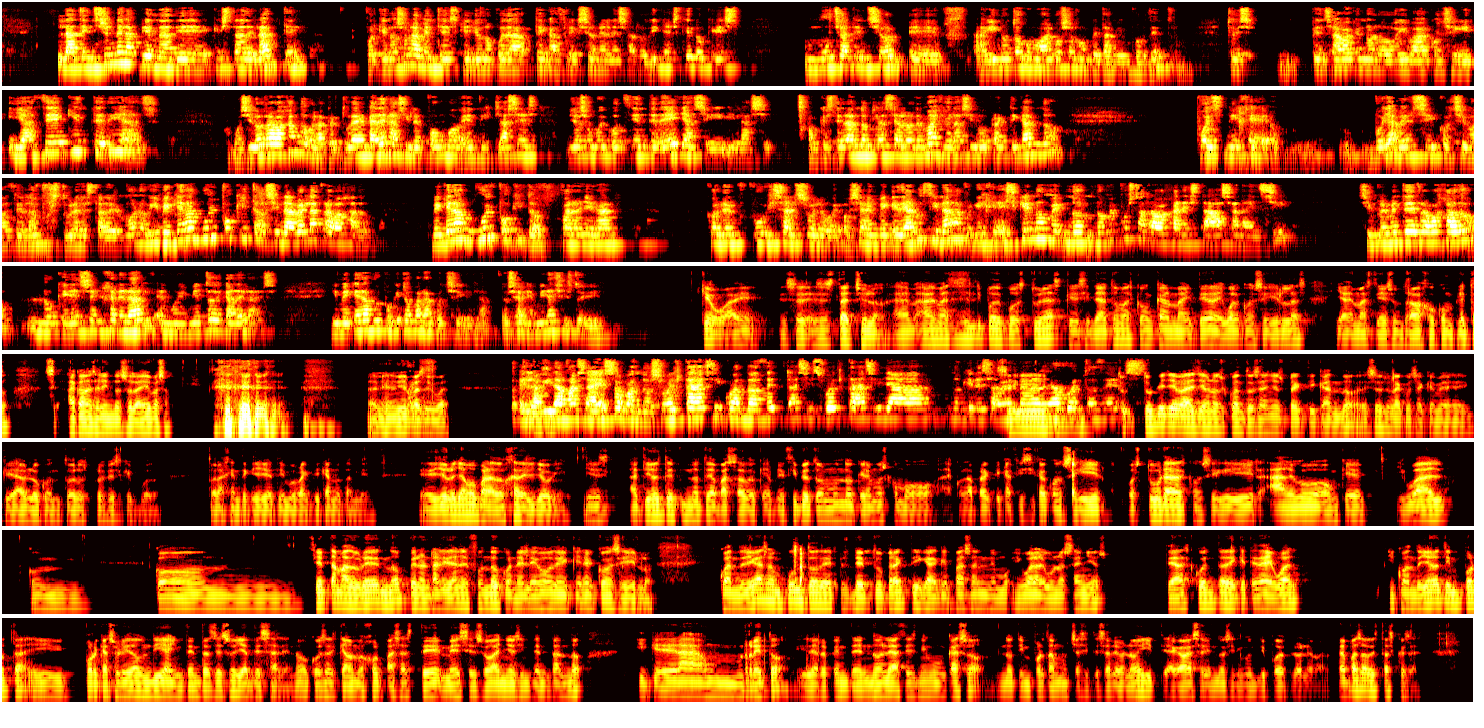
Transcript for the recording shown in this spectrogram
La tensión de la pierna de, que está delante, porque no solamente es que yo no pueda tenga flexión en esa rodilla, es que lo que es mucha tensión, eh, ahí noto como algo se rompe también por dentro. Entonces, pensaba que no lo iba a conseguir. Y hace 15 días, como sigo trabajando con la apertura de caderas y le pongo en mis clases, yo soy muy consciente de ellas y, aunque esté dando clase a los demás, yo las sigo practicando, pues dije, voy a ver si consigo hacer la postura esta del mono. Y me queda muy poquito sin haberla trabajado. Me queda muy poquito para llegar con el pubis al suelo. O sea, me quedé alucinada porque dije, es que no me, no, no me he puesto a trabajar esta asana en sí. Simplemente he trabajado lo que es en general el movimiento de caderas. Y me queda muy poquito para conseguirla. O sea, que mira si estoy bien. Qué guay, eso, eso está chulo. Adem- Además, es el tipo de posturas que si te la tomas con calma y te da igual conseguirlas, y además tienes un trabajo completo, acaban saliendo sola. A mí me pasó. a, mí, a mí me pasó igual. En la vida pasa eso, cuando sueltas y cuando aceptas y sueltas y ya no quieres saber Sí. nada de algo, Tú, entonces... tú que llevas ya unos cuantos años practicando, eso es una cosa que, me, que hablo con todos los profes que puedo, toda la gente que lleva tiempo practicando también. Eh, yo lo llamo paradoja del yogi. Y es, a ti no te, no te ha pasado que al principio todo el mundo queremos como eh, con la práctica física conseguir posturas, conseguir algo, aunque igual con, con cierta madurez, ¿no? Pero en realidad en el fondo con el ego de querer conseguirlo. Cuando llegas a un punto de, de tu práctica que pasan igual algunos años, te das cuenta de que te da igual y cuando ya no te importa y por casualidad un día intentas eso, ya te sale, ¿no? Cosas que a lo mejor pasaste meses o años intentando y que era un reto y de repente no le haces ningún caso, no te importa mucho si te sale o no y te acaba saliendo sin ningún tipo de problema. ¿Te ha pasado estas cosas?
